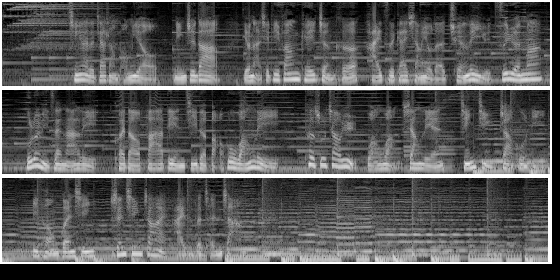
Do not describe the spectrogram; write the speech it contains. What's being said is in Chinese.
亲爱的家长朋友，您知道有哪些地方可以整合孩子该享有的权利与资源吗？不论你在哪里。快到发电机的保护网里，特殊教育网网相连，紧紧照顾你，一同关心身心障碍孩子的成长。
